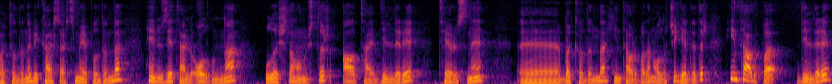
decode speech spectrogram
bakıldığında bir karşılaştırma yapıldığında henüz yeterli olgunluğa ulaşılamamıştır. Altay dilleri teorisine e, bakıldığında Hint-Avrupa'dan oldukça geridedir. Hint-Avrupa dilleri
